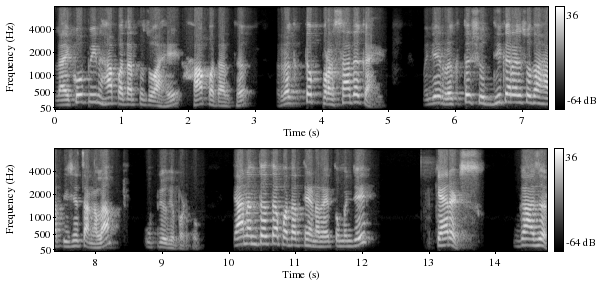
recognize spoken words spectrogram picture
लायकोपिन हा पदार्थ जो आहे हा पदार्थ रक्त प्रसादक आहे. म्हणजे रक्त शुद्धी करायला सुद्धा हा अतिशय चांगला उपयोगी पडतो. त्यानंतरचा पदार्थ येणार आहे तो म्हणजे कॅरेट्स गाजर.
